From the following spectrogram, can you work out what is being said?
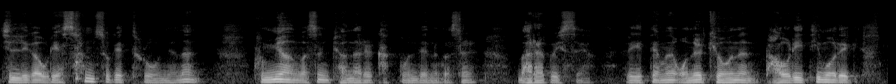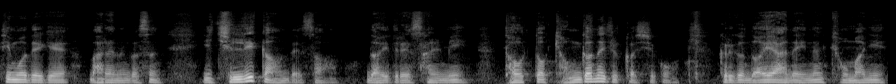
진리가 우리의 삶 속에 들어오면은 분명한 것은 변화를 갖고 온다는 것을 말하고 있어요. 그렇기 때문에 오늘 교훈은 바울이 디모데, 디모데에게 말하는 것은 이 진리 가운데서 너희들의 삶이 더욱더 경건해질 것이고 그리고 너희 안에 있는 교만이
